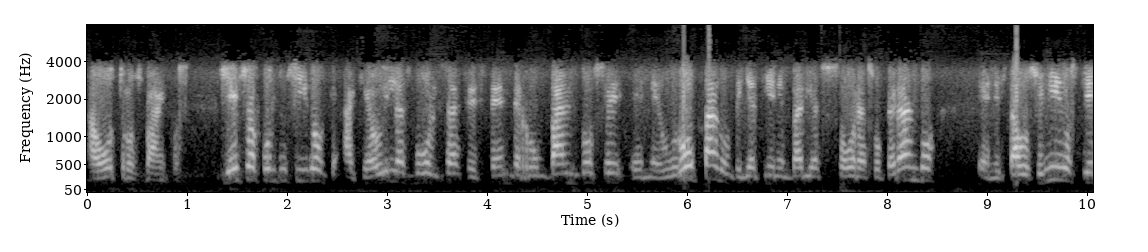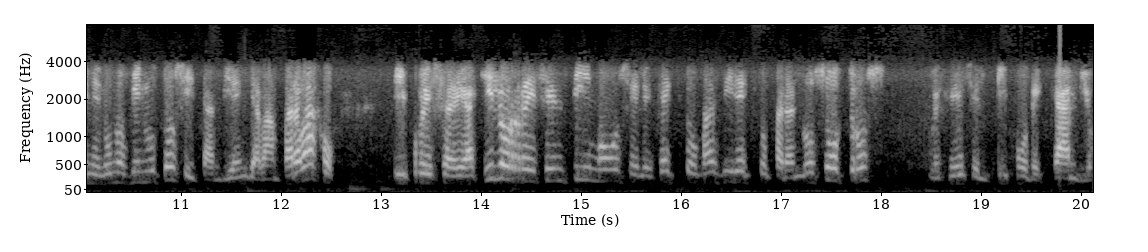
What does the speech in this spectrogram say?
a otros bancos. Y eso ha conducido a que hoy las bolsas estén derrumbándose en Europa, donde ya tienen varias horas operando, en Estados Unidos tienen unos minutos y también ya van para abajo. Y pues eh, aquí lo resentimos, el efecto más directo para nosotros, pues es el tipo de cambio.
